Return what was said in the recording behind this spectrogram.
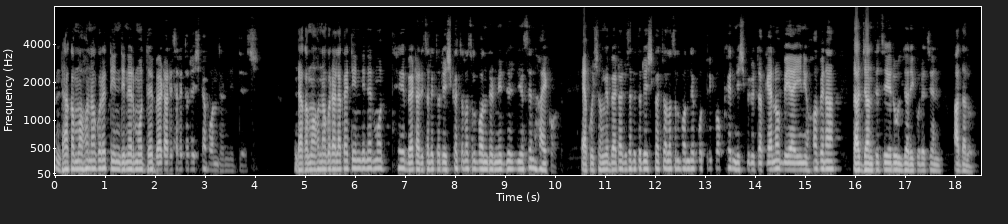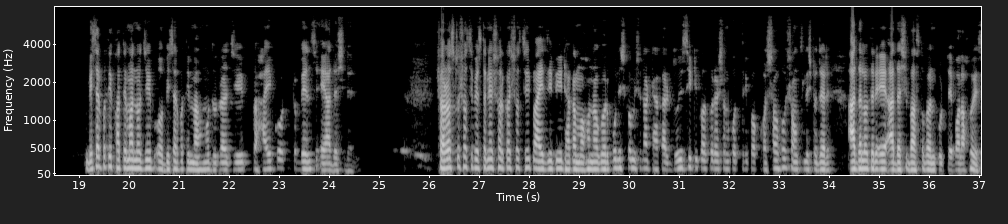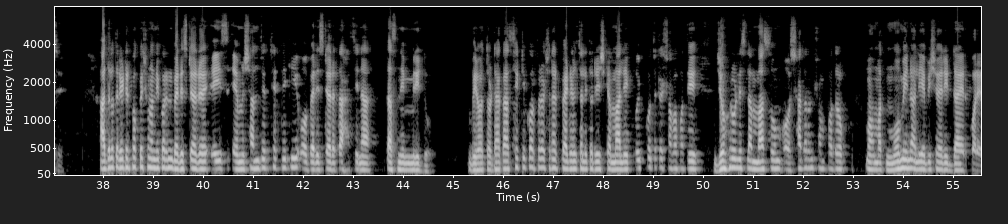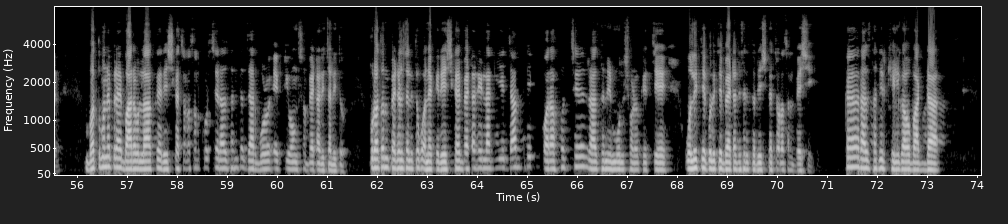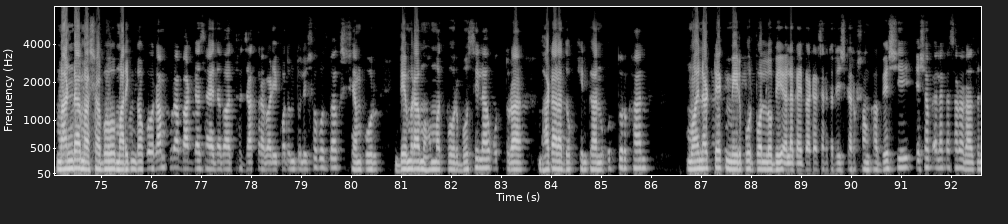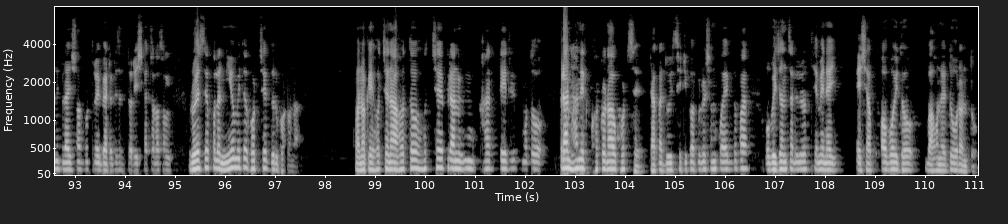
ঢাকা মহানগরে তিন দিনের মধ্যে ব্যাটারি চালিত রিক্সা বন্ধের নির্দেশ। ঢাকা মহানগর এলাকায় তিন দিনের মধ্যে ব্যাটারি চালিত রিক্সা চলাচল বন্ধের নির্দেশ দিয়েছেন হাইকোর্ট। একই সঙ্গে ব্যাটারি চালিত রিক্সা চলাচল বন্ধে কর্তৃপক্ষের নিষ্ক্রিয়তা কেন বেআইনি হবে না, তা জানতে চেয়ে রুল জারি করেছেন আদালত। বিচারপতি ফাতেমা নজিব ও বিচারপতি Mahmudur Rajib high court bench এ আদেশ দেন। স্বরাষ্ট্র সচিব, স্থানীয় সরকার সচিব, আইজিপি, ঢাকা মহানগর, পুলিশ কমিশনার, ঢাকার দুই সিটি কর্পোরেশন কর্তৃপক্ষ সহ সংশ্লিষ্টদের আদালতের এ আদেশ বাস্তবায়ন করতে বলা হয়েছে। আদালতের রিটের পক্ষে শুনানি করেন barrister H M Sanjid Siddiqui ও ব্যারিস্টার তাহসিনা তাসনিম মৃদু। বৃহত্তর ঢাকা সিটি কর্পোরেশনের প্যাডেল চালিত রিক্সা মালিক, ঐক্যজোটের সভাপতি জহুরুল ইসলাম মাসুম ও সাধারণ সম্পাদক মোহাম্মদ মমিন আলী এ বিষয়ে রিট দায়ের করেন। বর্তমানে প্রায় বারো লাখ রিক্সা চলাচল করছে রাজধানীতে, যার বড় একটি অংশ ব্যাটারি চালিত। পুরাতন প্যাডেল চালিত অনেক রিক্সায় ব্যাটারি লাগিয়ে যান্ত্রিক করা হচ্ছে। রাজধানীর মূল সড়কের চেয়ে অলিতে গলিতে ব্যাটারি চালিত রিক্সা চলাচল বেশি। রাজধানীর খিলগাঁও, বাড্ডা, মান্ডা, মাসাবো, মানিকনগর, রামপুরা, বাড্ডা, সায়েদাবাদ, যাত্রাবাড়ি, কদমতলী সবুজবাগ শ্যামপুর, ডেমরা, মোহাম্মদপুর, বসিলা, উত্তরা ভাটারা দক্ষিণ খান, উত্তর খান, ময়নারটেক, মিরপুর, পল্লবী এলাকায় ব্যাটারি চালিত রিক্সার সংখ্যা বেশি। এসব এলাকা ছাড়া রাজধানী প্রায় সর্বত্রই ব্যাটারি চালিত রিক্সা চলাচল রয়েছে ফলে নিয়মিত ঘটছে দুর্ঘটনা। অনেকে হচ্ছে না, আহত হচ্ছে, প্রাণ প্রাণঘাতের মতো প্রাণহানির ঘটনাও ঘটছে। ঢাকা দুই সিটি কর্পোরেশন কয়েক দফা অভিযান চালিয়েও থেমে নেই এসব অবৈধ বাহনের দৌরান্ত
